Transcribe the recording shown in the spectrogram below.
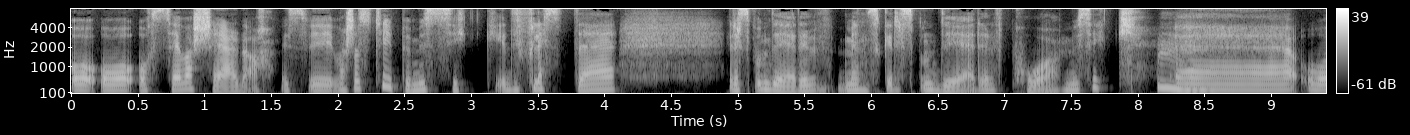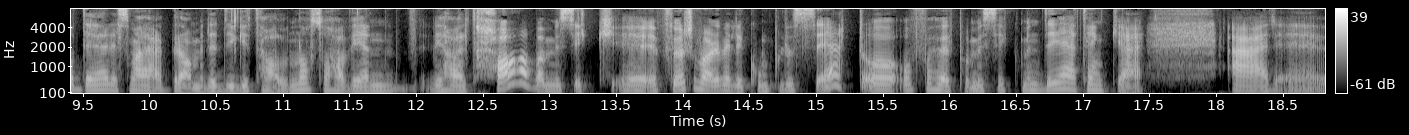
og, og, se hva skjer da. Hvis vi, hva slags type musikk De fleste responderer, mennesker responderer på musikk. Mm. Eh, og det er det som er bra med det digitale nå, så har vi, en, vi har et hav av musikk. Eh, før så var det veldig komplisert å, å få høre på musikk, men det tenker jeg er eh,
